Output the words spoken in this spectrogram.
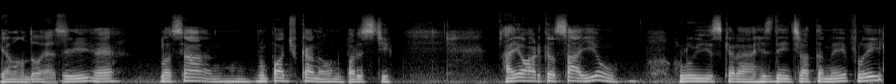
Já mandou essa? E é. Falou assim: "Ah, não pode ficar não, não pode assistir." Aí a hora que eu saí, um, o Luiz, que era residente lá também, falei,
